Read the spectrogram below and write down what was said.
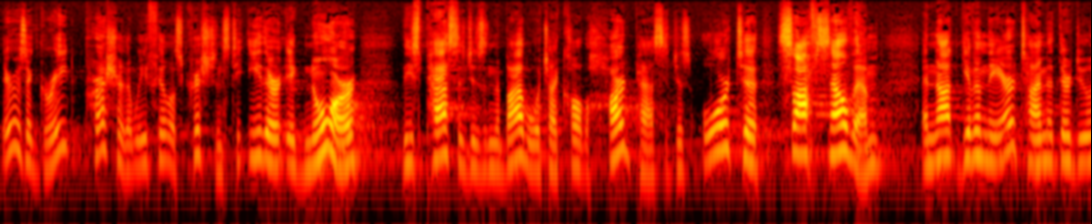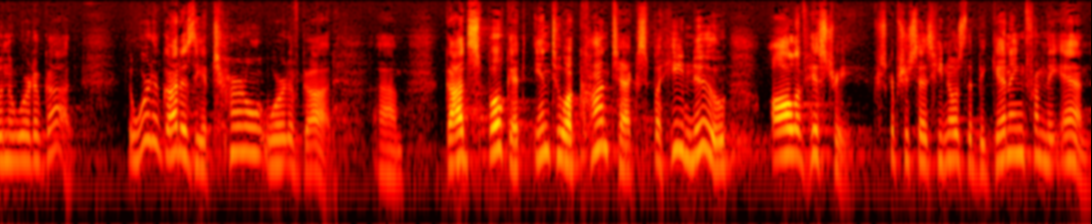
There is a great pressure that we feel as Christians to either ignore these passages in the Bible, which I call the hard passages, or to soft sell them and not give them the airtime that they're due in the Word of God. The Word of God is the eternal Word of God. Um, God spoke it into a context, but He knew all of history. Scripture says He knows the beginning from the end.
